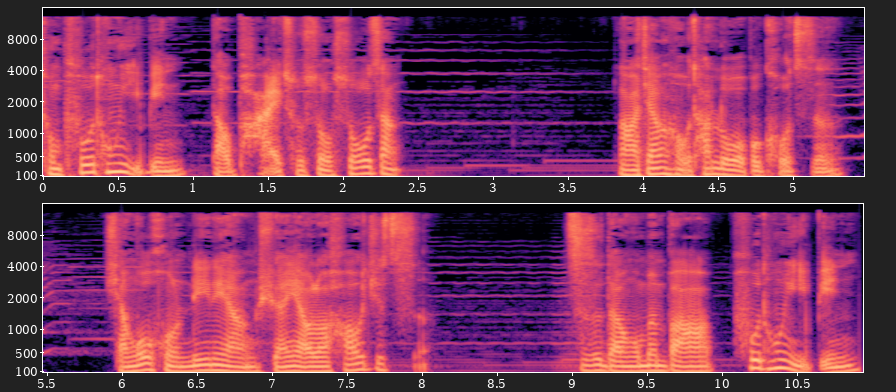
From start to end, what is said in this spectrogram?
从普通一兵到派出所所长。拿奖后，他乐不可支，向我和李良炫耀了好几次，直到我们把普通一兵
